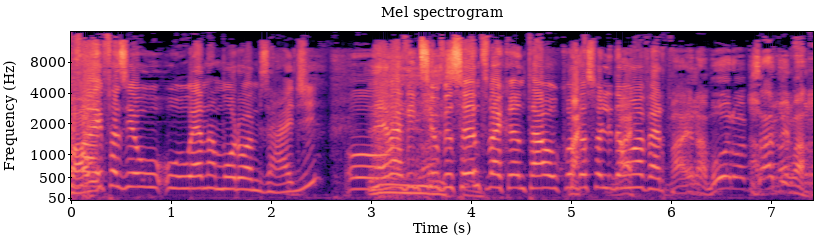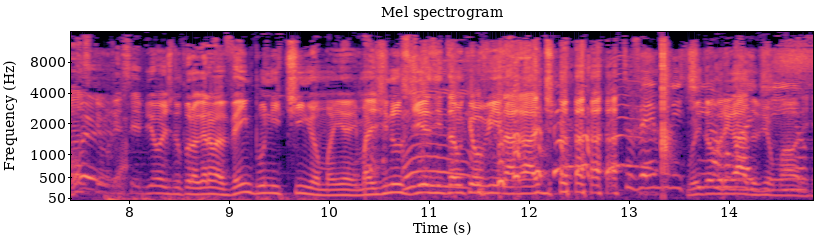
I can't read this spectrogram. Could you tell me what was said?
vai fazer o, o É Namoro ou Amizade né? vai vir Silvio Santos vai cantar o Quando a Solidão é Aberta Vai, namoro, amizade, A frase que eu recebi hoje no programa vem bonitinho amanhã. Imagina os dias então que eu vim na rádio. Tu vem bonitinho, Muito obrigado, viu, Mauri?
